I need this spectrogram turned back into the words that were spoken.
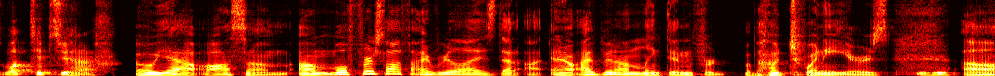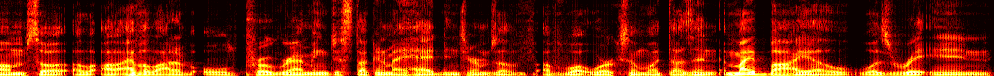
what tips you have? Oh yeah, awesome. Um, well, first off, I realized that I, you know I've been on LinkedIn for about twenty years, mm-hmm. um, so I have a lot of old programming just stuck in my head in terms of of what works and what doesn't. My bio was written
